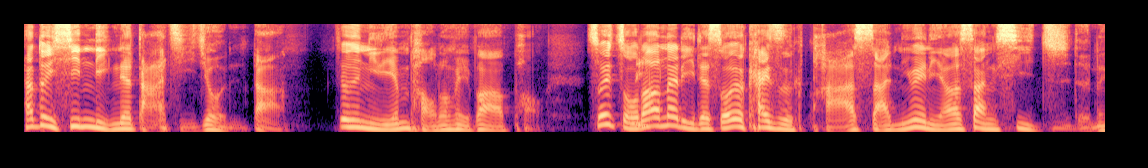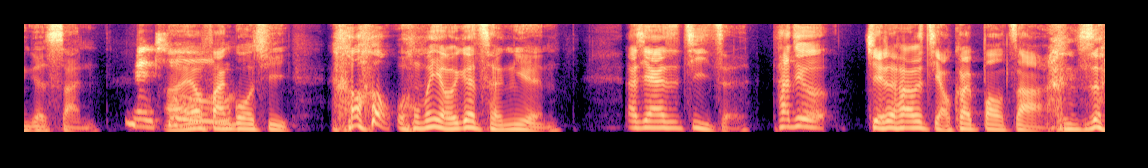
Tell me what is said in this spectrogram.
它对心灵的打击就很大，就是你连跑都没办法跑，所以走到那里的时候又开始爬山，因为你要上细指的那个山没错，啊，要翻过去。然后我们有一个成员，他现在是记者，他就觉得他的脚快爆炸了，所以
